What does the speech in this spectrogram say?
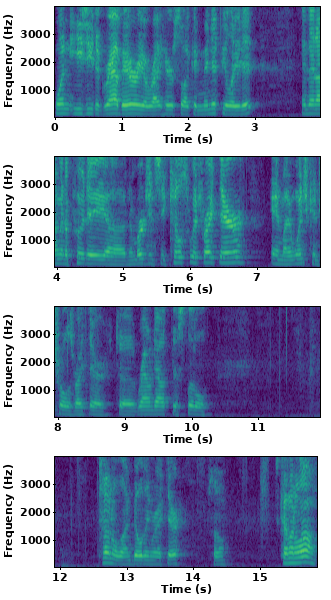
one easy to grab area right here so I can manipulate it. And then I'm going to put a uh, an emergency kill switch right there and my winch controls right there to round out this little tunnel I'm building right there. So it's coming along.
